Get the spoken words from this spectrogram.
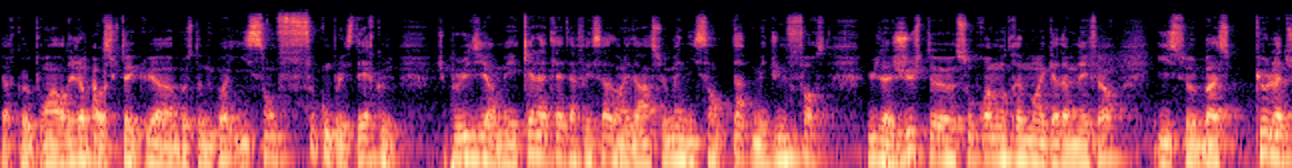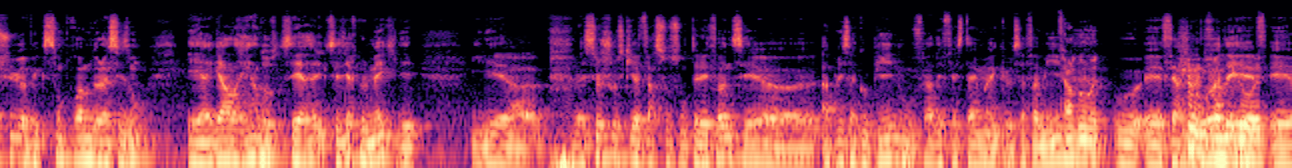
C'est-à-dire que pour en avoir déjà Ah ouais. discuté avec lui à Boston ou quoi, il s'en fout complet. C'est-à-dire que tu peux lui dire, mais quel athlète a fait ça dans les dernières semaines? Il s'en tape, mais d'une force. Lui, il a juste euh, son programme d'entraînement avec Adam Neifer. Il se base que là-dessus avec son programme de la saison et il regarde rien d'autre. C'est- C'est-à-dire que le mec, il est. il est, euh, pff, la seule chose qu'il va faire sur son téléphone, c'est euh, appeler sa copine ou faire des FaceTime avec euh, sa famille. Faire go ou, et faire go et, et,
